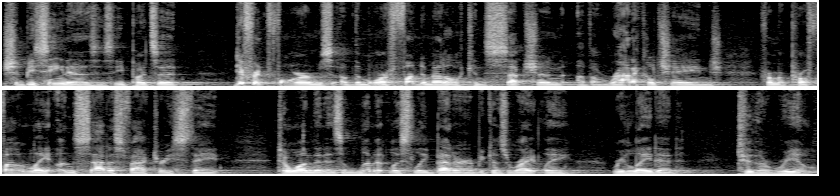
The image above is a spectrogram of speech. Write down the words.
should be seen as, as he puts it, different forms of the more fundamental conception of a radical change from a profoundly unsatisfactory state to one that is limitlessly better because rightly related to the real.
